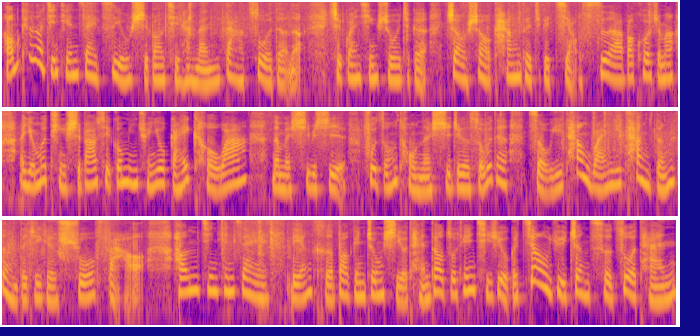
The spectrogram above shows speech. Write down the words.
好，我们看到今天在《自由时报》其实还蛮大做的呢，是关心说这个赵少康的这个角色啊，包括什么啊，有没有挺十八岁公民权又改口啊？那么是不是副总统呢？是这个所谓的走一趟玩一趟等等的这个说法哦。好，那么今天在《联合报》跟中时有谈到，昨天其实有个教育政策座谈，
